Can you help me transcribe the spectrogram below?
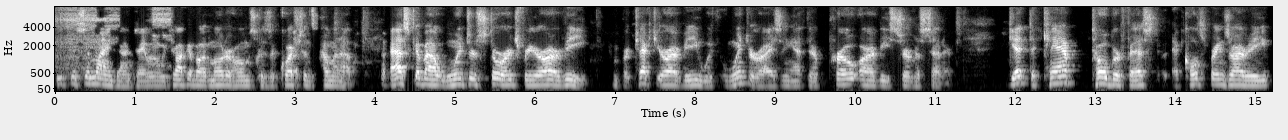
Keep this in mind, Dante, when we talk about motorhomes, because the question's coming up. Ask about winter storage for your RV and protect your RV with winterizing at their Pro RV Service Center. Get to Camp Toberfest at Cold Springs RV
